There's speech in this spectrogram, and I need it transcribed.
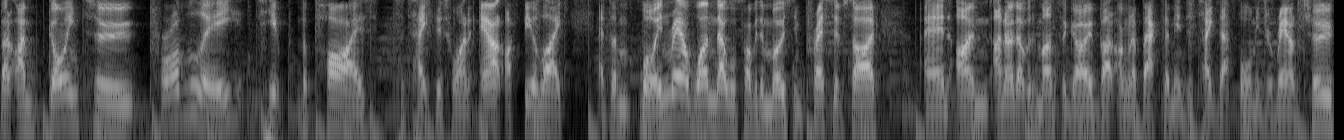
but I'm going to probably tip the Pies to take this one out. I feel like at the well in round one they were probably the most impressive side, and I'm I know that was months ago, but I'm going to back them in to take that form into round two.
